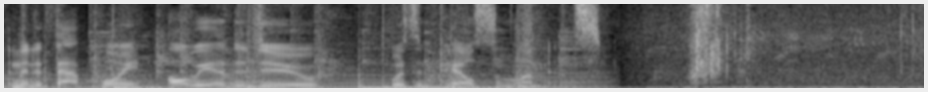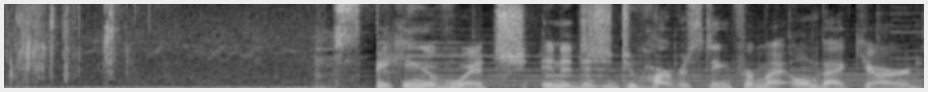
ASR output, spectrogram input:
And then at that point, all we had to do was impale some lemons. Speaking of which, in addition to harvesting from my own backyard,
